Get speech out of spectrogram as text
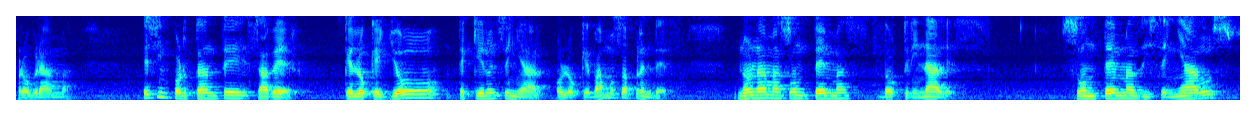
programa es importante saber que lo que yo te quiero enseñar o lo que vamos a aprender no nada más son temas doctrinales, son temas diseñados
